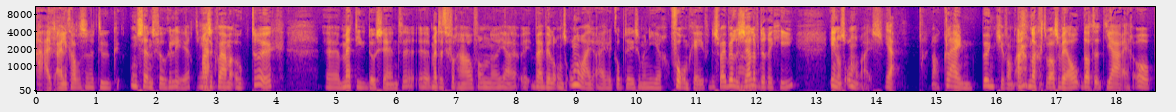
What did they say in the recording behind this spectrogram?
Ja, uiteindelijk hadden ze natuurlijk ontzettend veel geleerd. Maar Ja. ze kwamen ook terug eh, met die docenten. eh, met het verhaal van, eh, ja, wij willen ons onderwijs eigenlijk op deze manier vormgeven. Dus wij willen Ah. zelf de regie in ons onderwijs. Ja, Nou, klein puntje van aandacht was wel dat het jaar erop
